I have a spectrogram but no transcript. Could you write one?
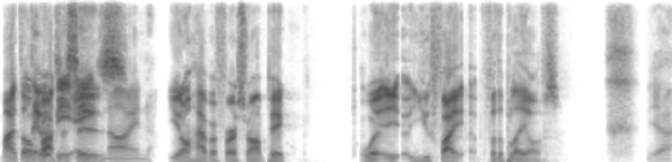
my thought they would be process eight is nine. you don't have a first round pick. What you fight for the playoffs. Yeah,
